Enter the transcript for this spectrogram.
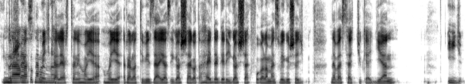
nem, ezt nem vannak? így kell érteni, hogy, hogy relativizálja az igazságot. A Heidegger igazság fogalom, ez végül is egy, nevezhetjük egy ilyen, így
